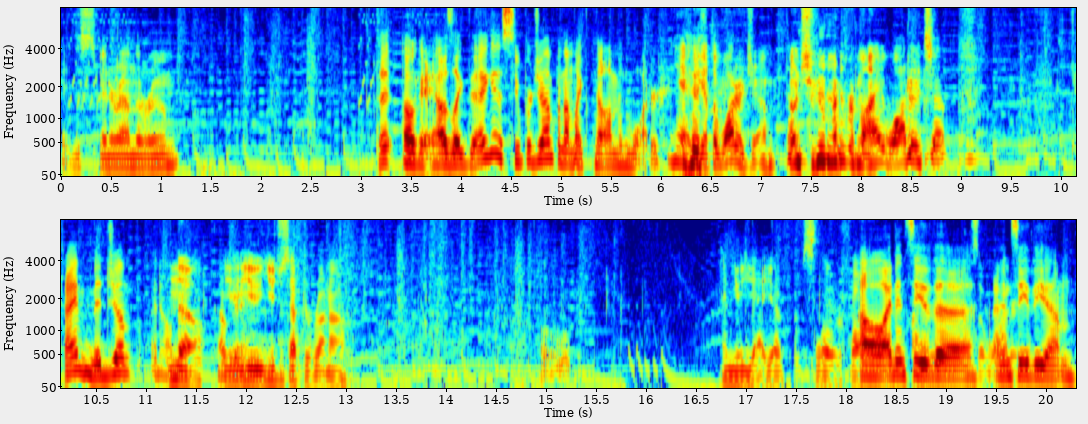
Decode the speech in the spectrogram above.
They just spin around the room. That, okay, I was like, did I get a super jump? And I'm like, no, I'm in water. Yeah, you got the water jump. Don't you remember my water jump? Can I mid jump? I don't. No, you, Okay. you you just have to run off. Oh. And you yeah you have slower fall. Oh, I didn't see the. I didn't see the um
